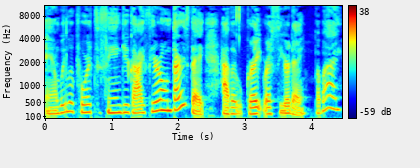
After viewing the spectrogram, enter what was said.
And we look forward to seeing you guys here on Thursday. Have a great rest of your day. Bye bye.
